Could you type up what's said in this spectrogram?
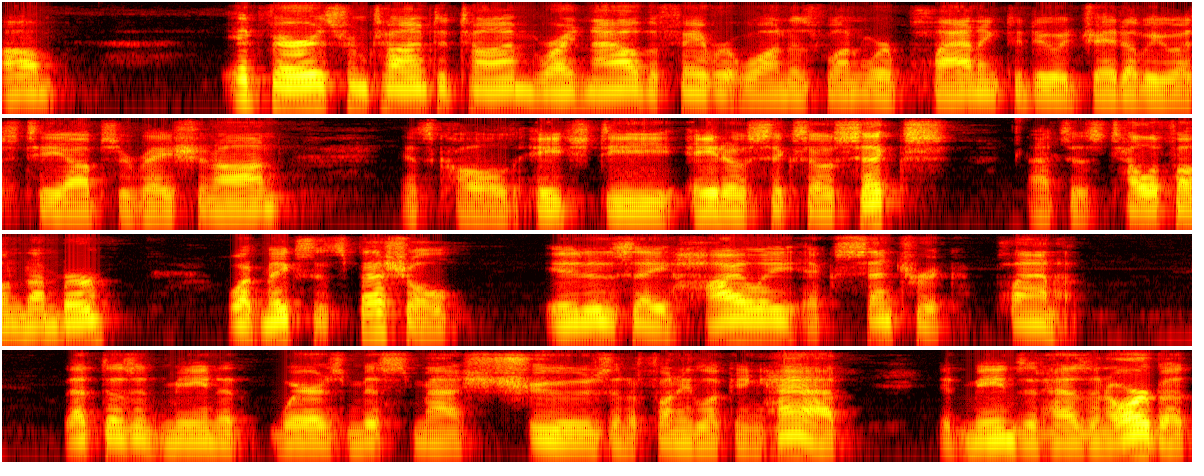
Um, it varies from time to time. Right now, the favorite one is one we're planning to do a JWST observation on. It's called HD 80606. That's his telephone number. What makes it special, it is a highly eccentric planet. That doesn't mean it wears mismatched shoes and a funny looking hat. It means it has an orbit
